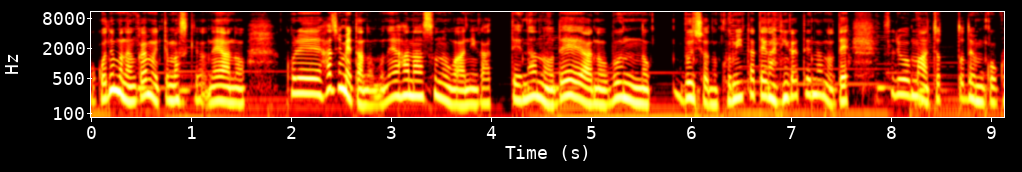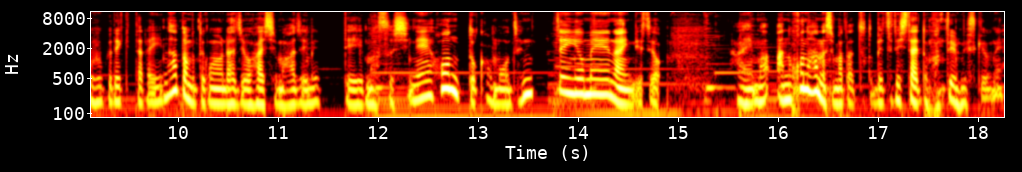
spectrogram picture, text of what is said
ここでも何回も言ってますけどね。あのこれ始めたのもね話すのが苦手なのであの文の文章の組み立てが苦手なのでそれをまあちょっとでも克服できたらいいなと思ってこのラジオ配信も始めてますしね。本とかも全然読めないんですよ。はい。まあ、のこの話またちょっと別でしたいと思ってるんですけどね。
